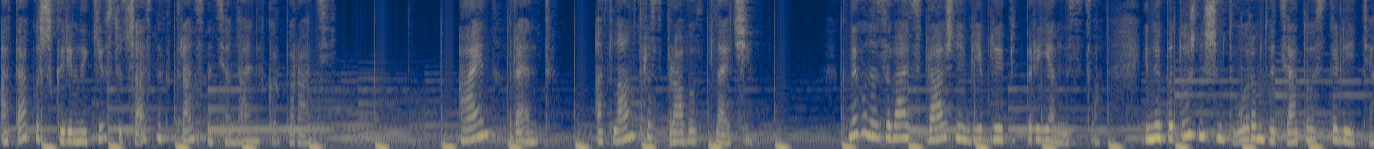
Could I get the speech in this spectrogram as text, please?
а також керівників сучасних транснаціональних корпорацій. Айн Ренд Атлант розправив плечі. Книгу називають справжньою біблією підприємництва і найпотужнішим твором ХХ століття.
